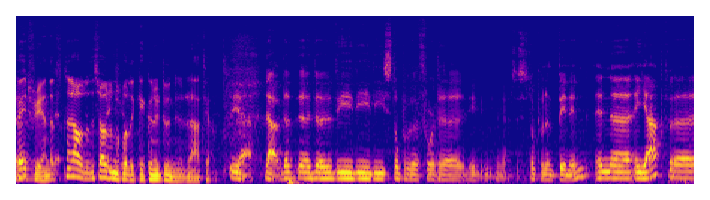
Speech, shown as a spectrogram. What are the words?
Patreon, dat, nou, dat zouden we nog wel een keer kunnen doen inderdaad, ja. Ja, nou, dat, eh, de, die, die, die stoppen we voor de. Die, stoppen we een pin in. En, eh, en Jaap, eh,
